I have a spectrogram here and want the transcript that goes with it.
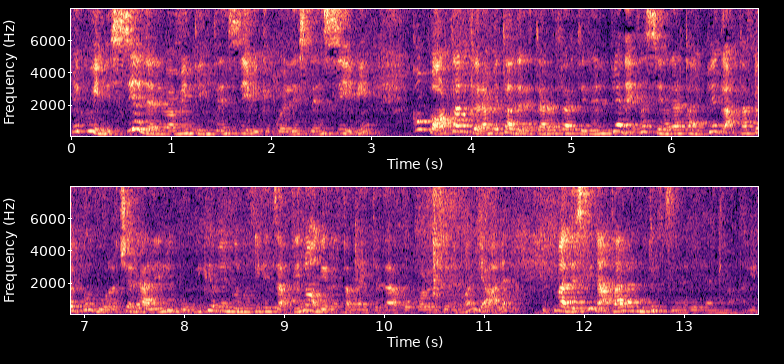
E quindi sia gli allevamenti intensivi che quelli estensivi comportano che la metà delle terre fertili del pianeta sia in realtà impiegata per produrre cereali e legumi che vengono utilizzati non direttamente dalla popolazione mondiale, ma destinata alla nutrizione degli animali.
